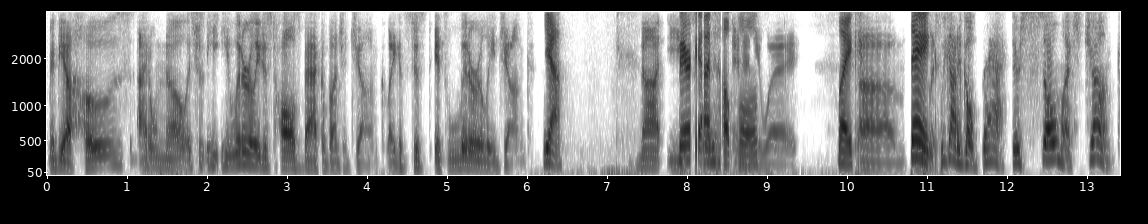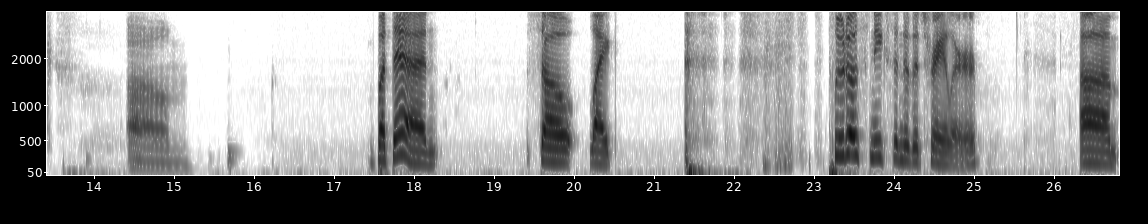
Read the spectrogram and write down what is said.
Maybe a hose. I don't know. It's just he, he literally just hauls back a bunch of junk. Like it's just it's literally junk. Yeah. Not Very unhelpful. in way. Like Um, was like, Thanks. we got to go back. There's so much junk. Um, But then, so like, Pluto sneaks into the trailer, um,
